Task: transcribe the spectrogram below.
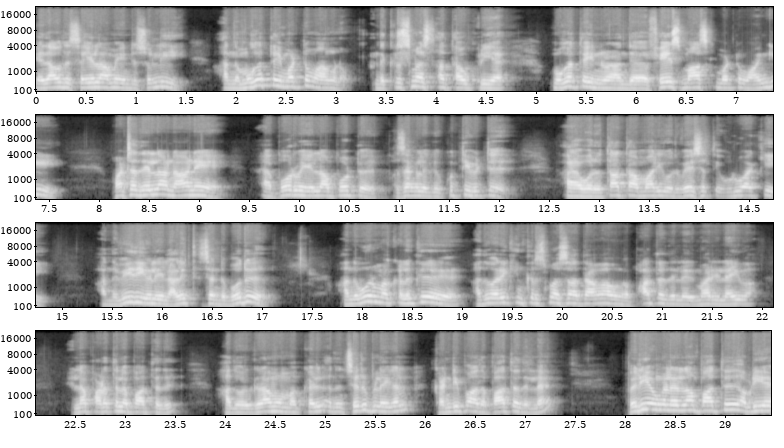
ஏதாவது செய்யலாமே என்று சொல்லி அந்த முகத்தை மட்டும் வாங்கினோம். அந்த கிறிஸ்மஸ் தாத்தாவுக்குரிய முகத்தை அந்த ஃபேஸ் மாஸ்க் மட்டும் வாங்கி மற்றதெல்லாம் நானே போர்வையெல்லாம் போட்டு பசங்களுக்கு குத்தி விட்டு ஒரு தாத்தா மாதிரி ஒரு வேஷத்தை உருவாக்கி அந்த வீதிகளில் அழைத்து சென்றபோது அந்த ஊர் மக்களுக்கு அது வரைக்கும் கிறிஸ்மஸ் தாத்தாவை அவங்க பார்த்ததில்லை. இது மாதிரி லைவாக எல்லாம் படத்தில் பார்த்தது. அது ஒரு கிராம மக்கள் அது சிறு பிள்ளைகள் கண்டிப்பாக அதை பார்த்ததில்லை. பெரியவங்களெல்லாம் பார்த்து அப்படியே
